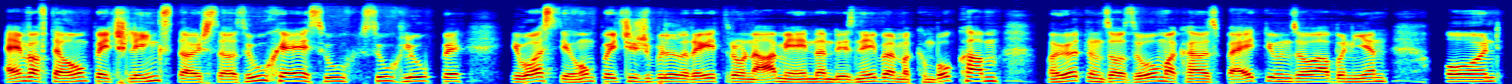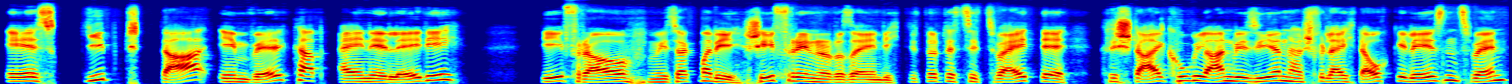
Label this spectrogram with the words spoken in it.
Einfach auf der Homepage links, da ist so eine Suche, Such, Suchlupe. Ich weiß, die Homepage ist ein bisschen retro nah. Wir ändern das nicht, weil wir keinen Bock haben. Man hört uns auch so, man kann uns bei iTunes so abonnieren. Und es gibt da im Weltcup eine Lady, die Frau, wie sagt man die, Schifferin oder so ähnlich, die tut jetzt die zweite Kristallkugel anvisieren, hast du vielleicht auch gelesen, Sven.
